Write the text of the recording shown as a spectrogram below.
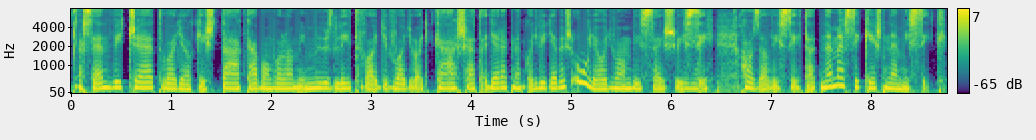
a szendvicset, vagy a kis tálkában valami műzlit, vagy, vagy, vagy kását a gyereknek, hogy vigye, és úgy, ahogy van, vissza is viszi, Igen. hazaviszi. Tehát nem eszik és nem iszik.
